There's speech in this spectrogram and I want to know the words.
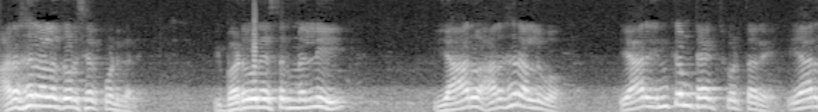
ಅರ್ಹರಲ್ಲದವರು ಸೇರ್ಕೊಂಡಿದ್ದಾರೆ. ಈ ಬಡವರ ಹೆಸರಿನಲ್ಲಿ ಯಾರು ಅರ್ಹರಲ್ವೋ ಯಾರು ಇನ್ಕಮ್ ಟ್ಯಾಕ್ಸ್ ಕೊಡ್ತಾರೆ, ಯಾರು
